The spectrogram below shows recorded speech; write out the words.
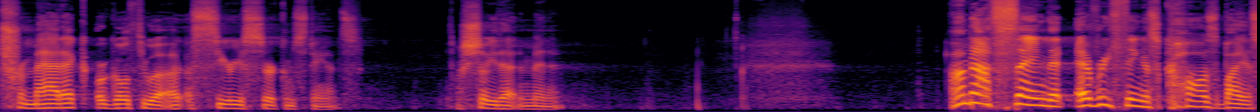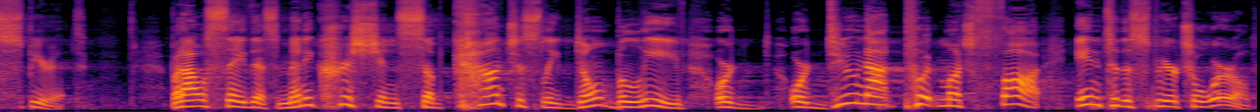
traumatic or go through a, a serious circumstance. I'll show you that in a minute. I'm not saying that everything is caused by a spirit, but I will say this many Christians subconsciously don't believe or, or do not put much thought into the spiritual world.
